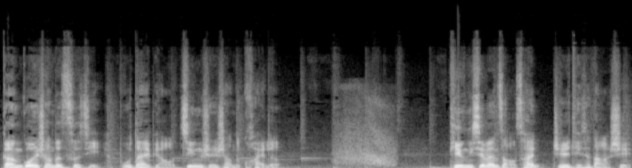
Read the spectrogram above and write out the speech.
感官上的刺激不代表精神上的快乐。听新闻早餐知天下大事。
